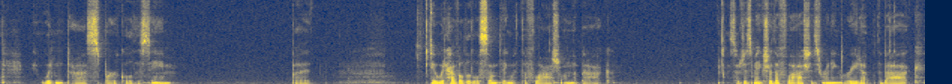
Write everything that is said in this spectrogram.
It wouldn't uh, sparkle the same, but it would have a little something with the flash on the back. So just make sure the flash is running right up the back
